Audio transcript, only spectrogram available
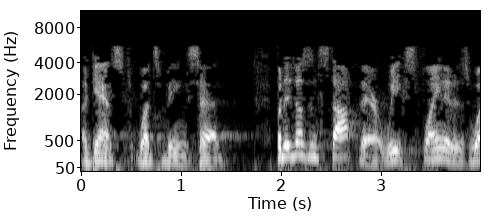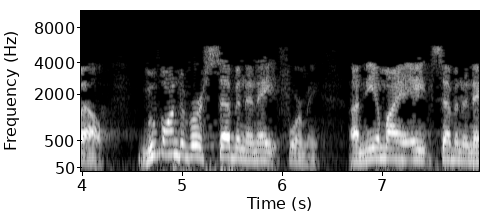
against what's being said. But it doesn't stop there. We explain it as well. Move on to verse 7 and 8 for me. Uh, Nehemiah 8, 7 and 8.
